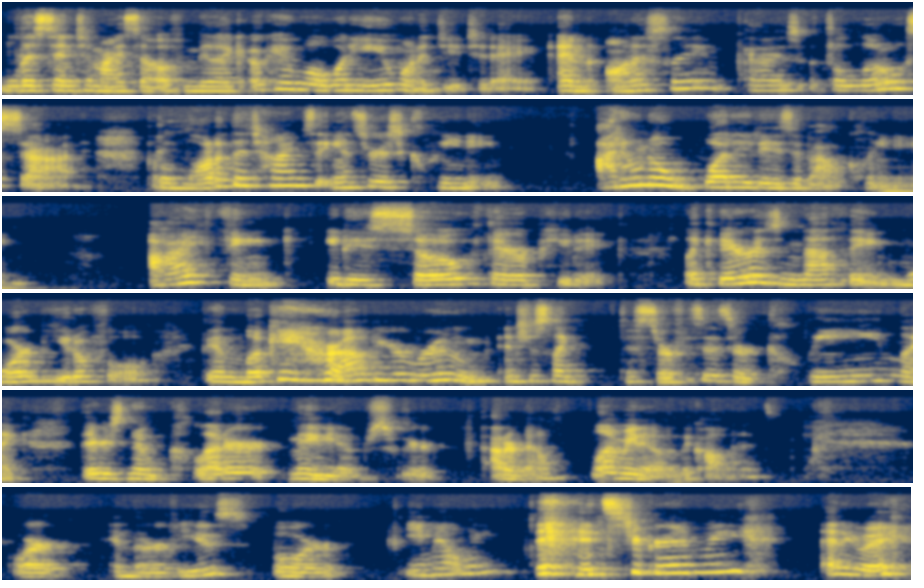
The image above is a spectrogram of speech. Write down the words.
listen to myself and be like, okay, well, what do you want to do today? And honestly, guys, it's a little sad, but a lot of the times the answer is cleaning. I don't know what it is about cleaning. I think it is so therapeutic. Like, there is nothing more beautiful than looking around your room and just like the surfaces are clean. Like, there's no clutter. Maybe I'm just weird. I don't know. Let me know in the comments or in the reviews or email me, Instagram me. Anyway,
